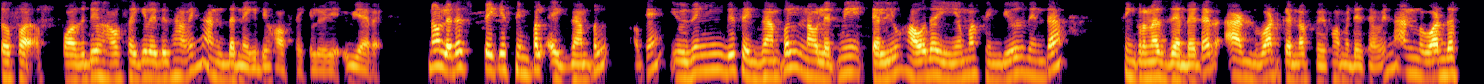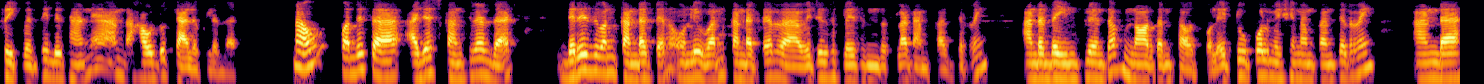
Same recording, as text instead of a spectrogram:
So for positive half cycle it is having and the negative half cycle we are. Now let us take a simple example okay? Using this example now let me tell you how the emf induced in the synchronous generator and what kind of waveform it is having and what the frequency it is having and how to calculate that. Now for this uh, I just consider that there is one conductor only one conductor uh, which is placed in the slot I'm considering under the influence of north and south pole a two pole machine I'm considering and uh,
